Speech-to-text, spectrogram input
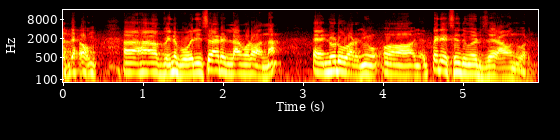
അദ്ദേഹം പിന്നെ പോലീസുകാരെല്ലാം കൂടെ വന്ന എന്നോട് പറഞ്ഞു ഇപ്പം രസീത് മേടിച്ച് തരാമെന്ന് പറഞ്ഞു.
